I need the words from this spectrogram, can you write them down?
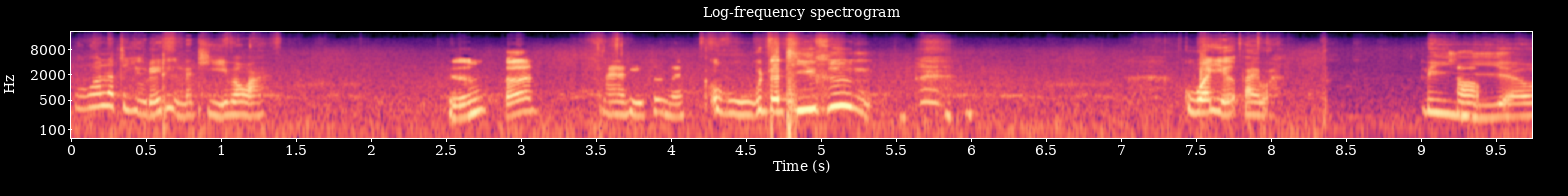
มึงว่าเราจะอยู่ได้ถึงนาทีปะวะ ถึงเกินห้านาทีครึ่งเลยโอ้โหนาทีครึ่ง กูว่าเยอะไปว่ะเลี้ยว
